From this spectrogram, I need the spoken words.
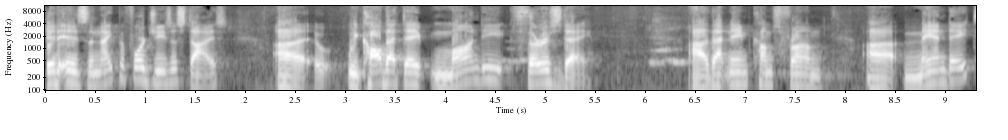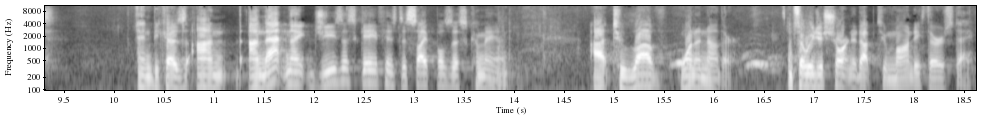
it is the night before Jesus dies. Uh, we call that day Maundy Thursday. Uh, that name comes from uh, mandate, and because on, on that night Jesus gave his disciples this command uh, to love one another. And so we just shorten it up to Maundy Thursday.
